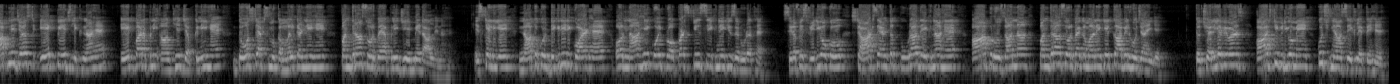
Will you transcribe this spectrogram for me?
आपने जस्ट एक पेज लिखना है, एक बार अपनी आँखें झपकनी है, दो स्टेप्स मुकम्मल करने हैं, पंद्रह सौ रुपए अपनी जेब में डाल देना है। इसके लिए ना तो कोई डिग्री रिक्वायर्ड है और ना ही कोई प्रॉपर स्किल सीखने की ज़रूरत है। सिर्फ़ इस वीडियो को स्टार्ट से एंड तक पूरा देखना है, आप रोज़ाना पंद्रह सौ रुपए कमाने के काबिल हो जाएँगे। तो चलिए व्यूवर्स आज की वीडियो में कुछ नया सीख लेते हैं।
